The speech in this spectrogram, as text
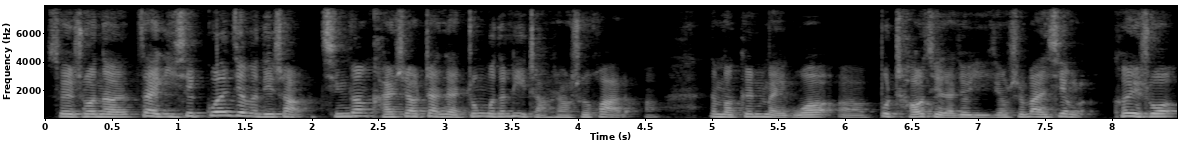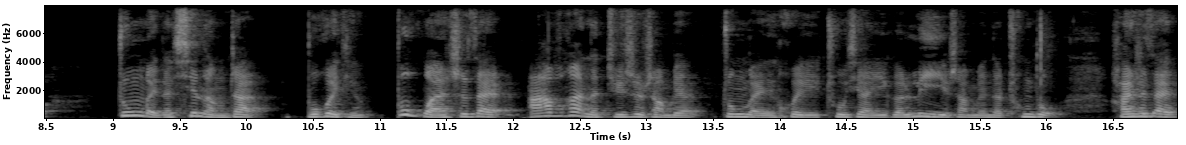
所以说呢，在一些关键问题上，秦刚还是要站在中国的立场上说话的啊。那么跟美国啊不吵起来就已经是万幸了。可以说，中美的新冷战。不会停，不管是在阿富汗的局势上边，中美会出现一个利益上面的冲突，还是在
